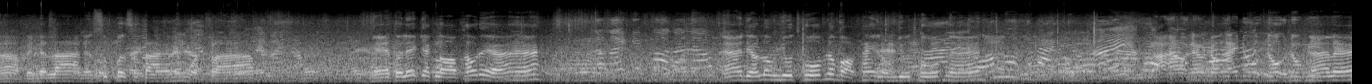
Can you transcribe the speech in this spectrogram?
อ่าเป็นดารานะซุปเปอร์สตาร์กันทั้งหมดครับไงตัวเล็กอยากหลอกเขาด้วยเหรอฮะยังไงเก็บก่อนได้แล้วอ่าเดี๋ยวลง YouTube แล้วบอกให้ลง YouTube นะพร้อมหมดถ่ายไปไอ้เอาเอาแล้วน้องไอ้ดูดูดูพี่มาเลย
